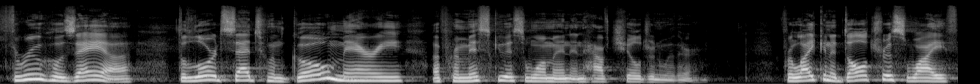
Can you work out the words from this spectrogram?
through Hosea, the Lord said to him, Go marry a promiscuous woman and have children with her. For like an adulterous wife,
